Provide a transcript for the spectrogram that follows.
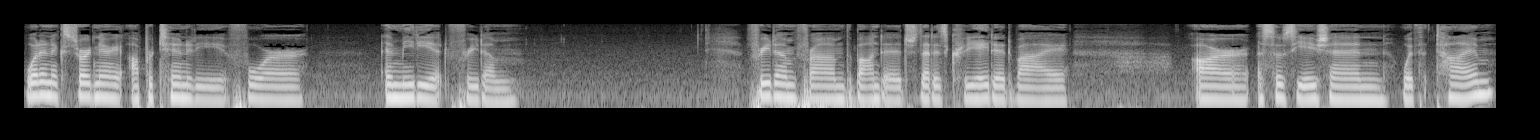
What an extraordinary opportunity for immediate freedom. Freedom from the bondage that is created by our association with time,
